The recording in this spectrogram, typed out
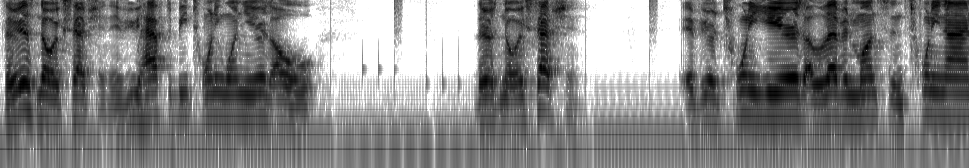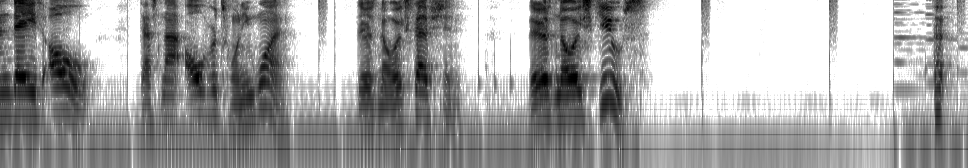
There is no exception. If you have to be 21 years old, there's no exception. If you're 20 years, 11 months, and 29 days old, that's not over 21. There's no exception. There's no excuse.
